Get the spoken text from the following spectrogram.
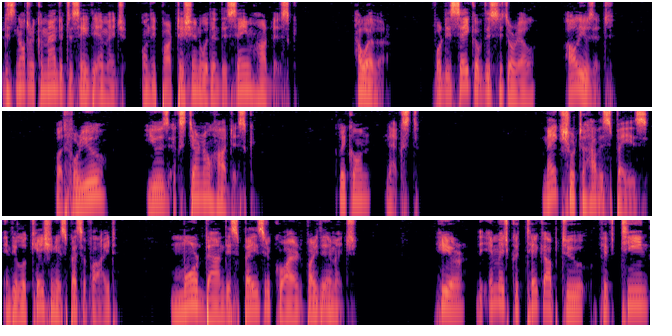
It is not recommended to save the image on the partition within the same hard disk. However, for the sake of this tutorial, I'll use it. But for you, use external hard disk. Click on Next. Make sure to have a space in the location you specified more than the space required by the image. Here, the image could take up to 15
